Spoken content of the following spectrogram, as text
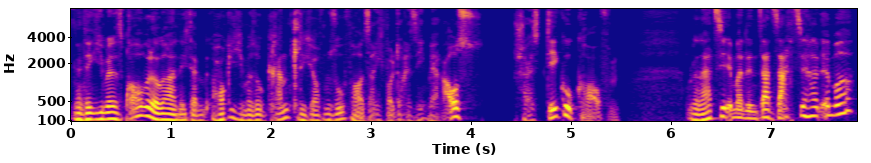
Dann denke ich mir, das brauchen wir doch gar nicht. Dann hocke ich immer so grantlich auf dem Sofa und sage, ich wollte doch jetzt nicht mehr raus. Scheiß Deko kaufen. Und dann hat sie immer den Satz, sagt sie halt immer,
